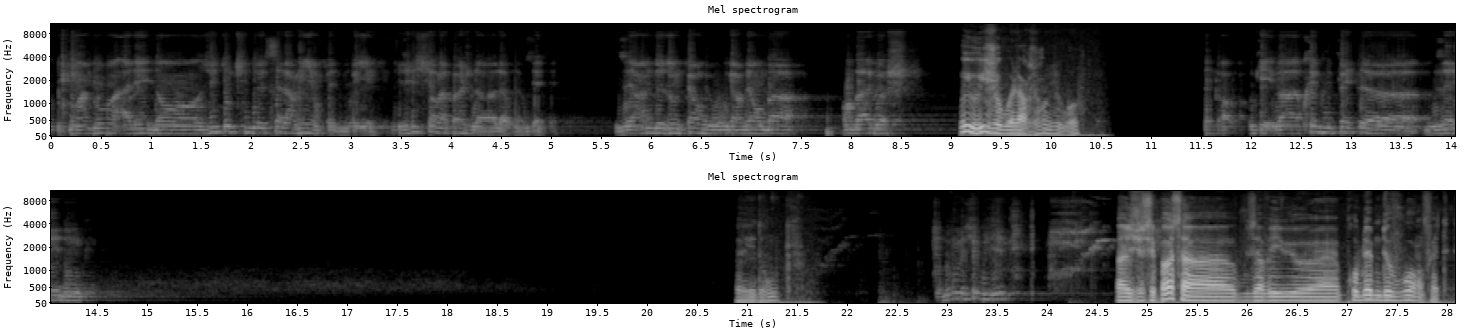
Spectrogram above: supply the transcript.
Donc, normalement, allez dans juste au-dessus de salarié en fait, vous voyez. Juste sur la page là, là où vous êtes. Vous avez rien besoin de faire, vous regardez en bas, en bas à gauche. Oui oui je vois l'argent, je vois. D'accord. Ok. Bah après vous faites, euh, vous allez donc. Et donc. C'est bon, monsieur, vous y êtes Bah, je sais pas, ça vous avez eu euh, un problème de voix en fait.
